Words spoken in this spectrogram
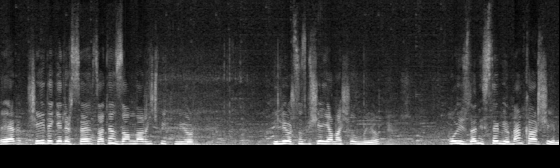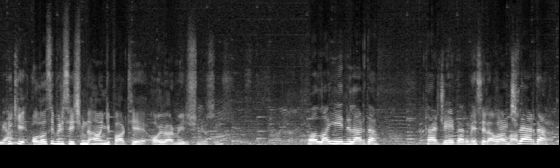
Eğer şey de gelirse zaten zamlar hiç bitmiyor. Biliyorsunuz bir şey yanaşılmıyor. O yüzden istemiyorum. Ben karşıyım yani. Peki olası bir seçimde hangi partiye oy vermeyi düşünüyorsunuz? Vallahi yenilerden tercih ederim. Mesela var mı Gençlerden. aklınızda?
